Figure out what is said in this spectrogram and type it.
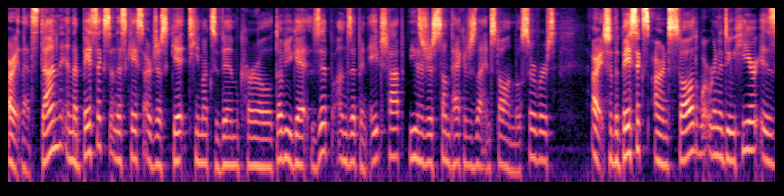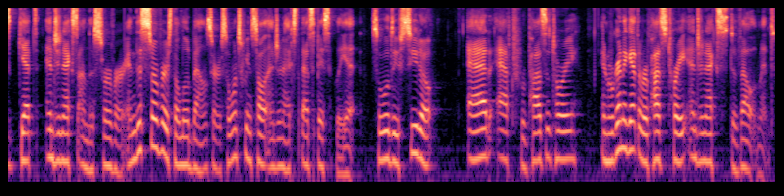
All right, that's done. And the basics in this case are just git, tmux, vim, curl, wget, zip, unzip, and htop. These are just some packages that I install on most servers. All right, so the basics are installed. What we're going to do here is get Nginx on the server. And this server is the load balancer. So once we install Nginx, that's basically it. So we'll do sudo add apt repository. And we're going to get the repository Nginx development.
